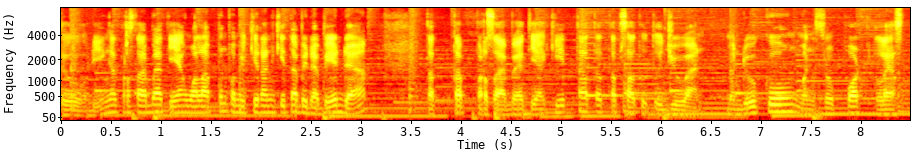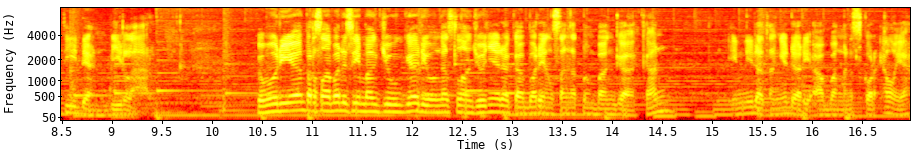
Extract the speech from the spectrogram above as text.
Tuh, diingat persahabat ya, walaupun pemikiran kita beda-beda, tetap persahabat ya, kita tetap satu tujuan. Mendukung, mensupport Lesti dan Bilar. Kemudian persahabat disimak juga di unggahan selanjutnya ada kabar yang sangat membanggakan ini datangnya dari Abang underscore L ya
